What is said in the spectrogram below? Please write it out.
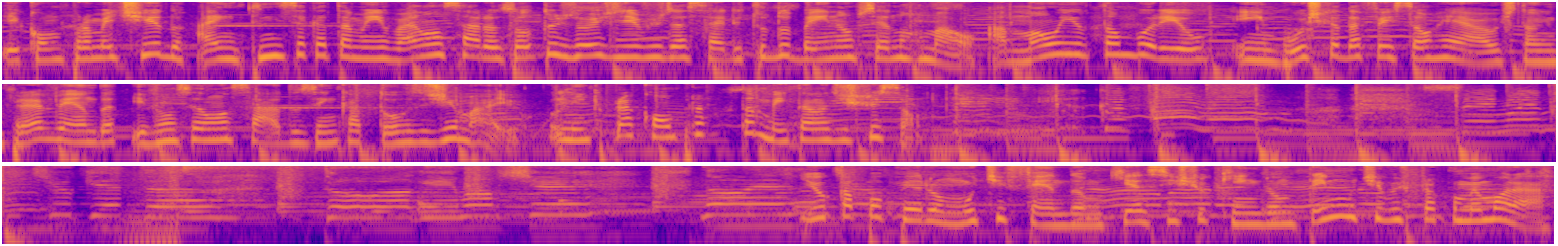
E como prometido, a Intrínseca também vai lançar os outros dois livros da série Tudo Bem Não Ser Normal. A Mão e o Tamboril e Em Busca da Feição Real estão em pré-venda e vão ser lançados em 14 de maio. O link para compra também está na descrição. noite. E o capopeiro multifandom que assiste o Kingdom tem motivos para comemorar,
